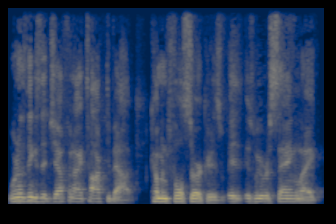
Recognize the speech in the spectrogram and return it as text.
One of the things that Jeff and I talked about coming full circle is, is, is we were saying, like,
